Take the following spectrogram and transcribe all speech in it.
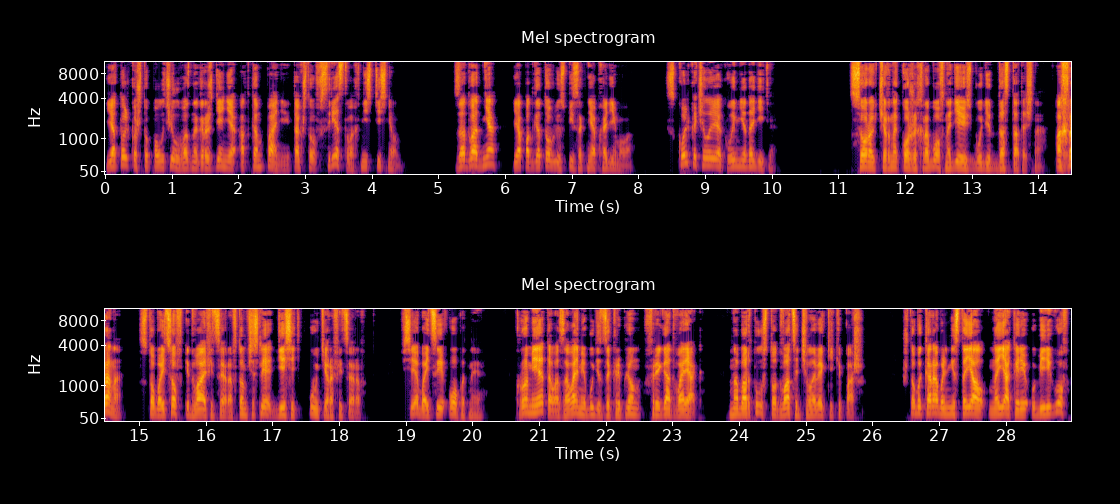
Я только что получил вознаграждение от компании, так что в средствах не стеснен. За два дня я подготовлю список необходимого. Сколько человек вы мне дадите? Сорок чернокожих рабов, надеюсь, будет достаточно. Охрана – сто бойцов и два офицера, в том числе десять унтер-офицеров. Все бойцы опытные. Кроме этого, за вами будет закреплен фрегат «Варяг». На борту 120 человек экипаж. Чтобы корабль не стоял на якоре у берегов,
